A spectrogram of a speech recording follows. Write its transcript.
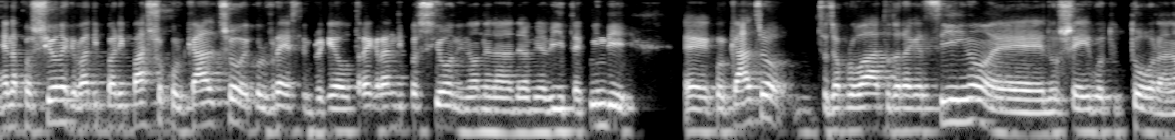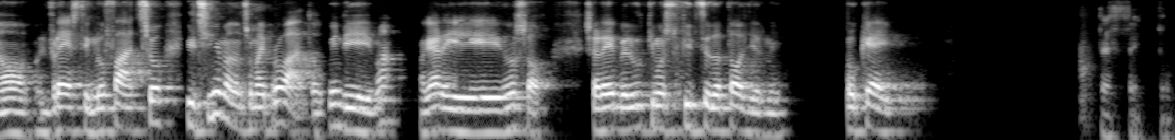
è una passione che va di pari passo col calcio e col wrestling, perché ho tre grandi passioni no, nella, nella, mia vita quindi eh, col calcio ci ho già provato da ragazzino e lo seguo tuttora, no? il wrestling lo faccio, il cinema non ci ho mai provato, quindi ma, magari non so, sarebbe l'ultimo sfizio da togliermi. Ok. Perfetto.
